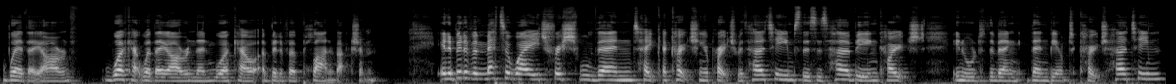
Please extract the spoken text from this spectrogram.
where they are and work out where they are and then work out a bit of a plan of action. In a bit of a meta way, Trish will then take a coaching approach with her team. So this is her being coached in order to then, then be able to coach her team.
